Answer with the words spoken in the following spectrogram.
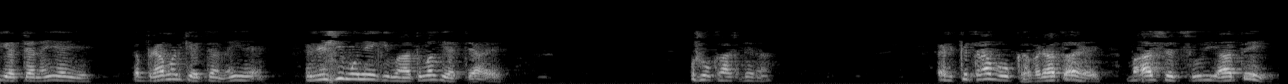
की हत्या नहीं है ये। ब्राह्मण की हत्या नहीं है। ऋषि, मुनि की महात्मा की हत्या है। उसको काट देना। अरे कितना वो घबराता है। बाहर से छुरी आते ही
